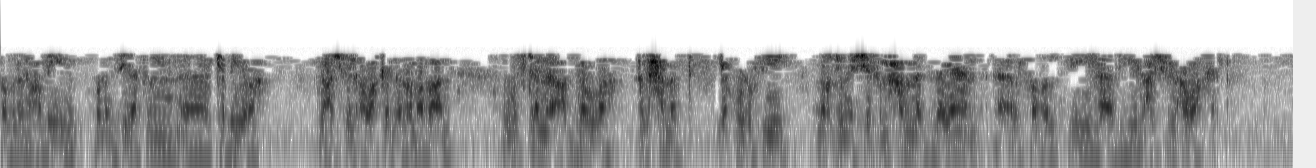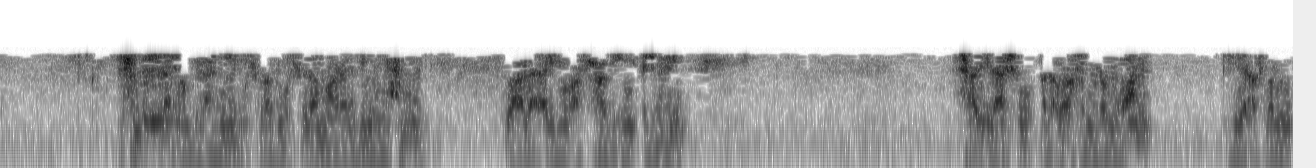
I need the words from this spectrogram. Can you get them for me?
فضل عظيم ومنزلة آه، كبيرة. العشر الأواخر من رمضان. المستمع عبد الله الحمد يقول فيه نرجو من الشيخ محمد بيان آه، الفضل في هذه العشر الأواخر. الحمد لله رب العالمين والصلاة والسلام على نبينا محمد وعلى آله وأصحابه أجمعين. هذه العشر الأواخر من رمضان هي أفضل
